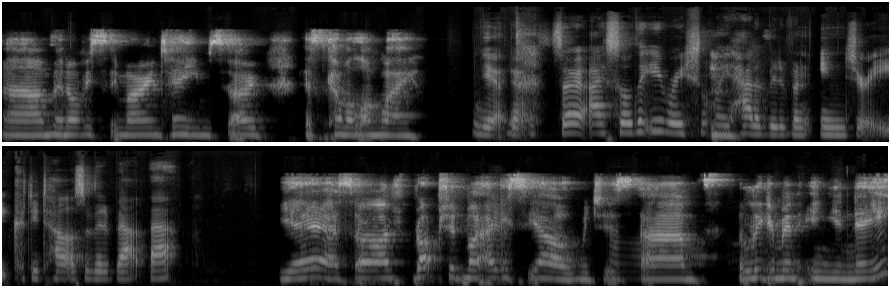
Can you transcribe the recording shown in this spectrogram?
um, and obviously my own team. So it's come a long way. Yeah. Yeah. So, I saw that you recently had a bit of an injury. Could you tell us a bit about that? Yeah, so I've ruptured my ACL, which is um, the ligament in your knee.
